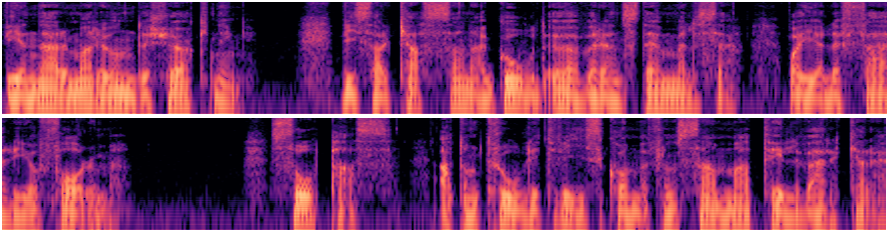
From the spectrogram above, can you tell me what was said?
Vid en närmare undersökning visar kassarna god överensstämmelse vad gäller färg och form. Så pass att de troligtvis kommer från samma tillverkare.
